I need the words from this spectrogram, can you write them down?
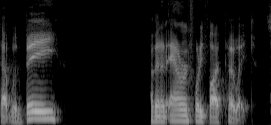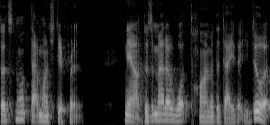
that would be about an hour and 45 per week. So it's not that much different. Now, does it matter what time of the day that you do it?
